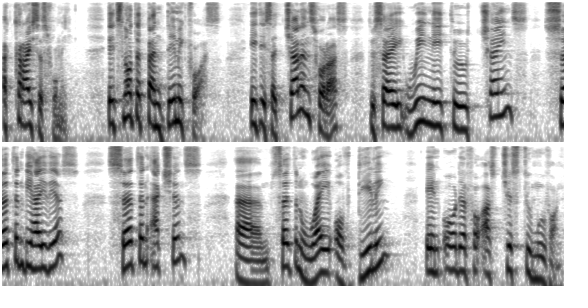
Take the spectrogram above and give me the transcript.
a crisis for me. It's not a pandemic for us. It is a challenge for us to say we need to change certain behaviors, certain actions, um, certain way of dealing in order for us just to move on.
